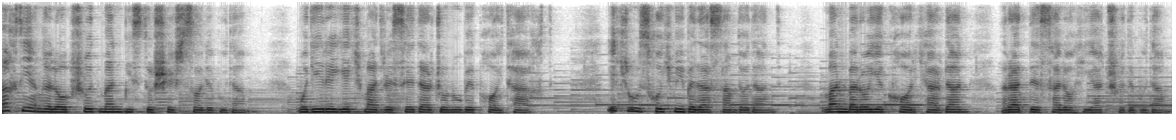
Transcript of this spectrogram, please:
وقتی انقلاب شد من 26 ساله بودم. مدیر یک مدرسه در جنوب پایتخت. یک روز حکمی به دستم دادند. من برای کار کردن رد صلاحیت شده بودم.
